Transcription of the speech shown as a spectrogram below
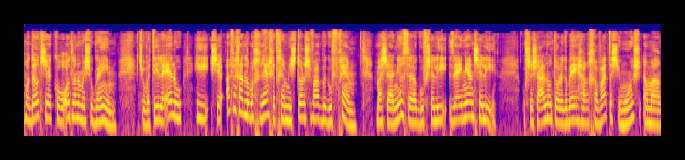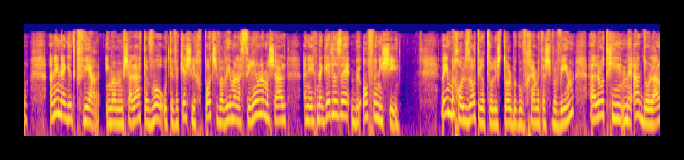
הודעות שקוראות לנו משוגעים. תשובתי לאלו היא שאף אחד לא מכריח אתכם לשתול שבב בגופכם. מה שאני עושה לגוף שלי זה העניין שלי. וכששאלנו אותו לגבי הרחבת השימוש, אמר, אני נגד כפייה. אם הממשלה תבוא ותבקש לכפות שבבים על אסירים למשל, אני אתנגד לזה באופן אישי. ואם בכל זאת תרצו לשתול בגובכם את השבבים, העלות היא 100 דולר,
